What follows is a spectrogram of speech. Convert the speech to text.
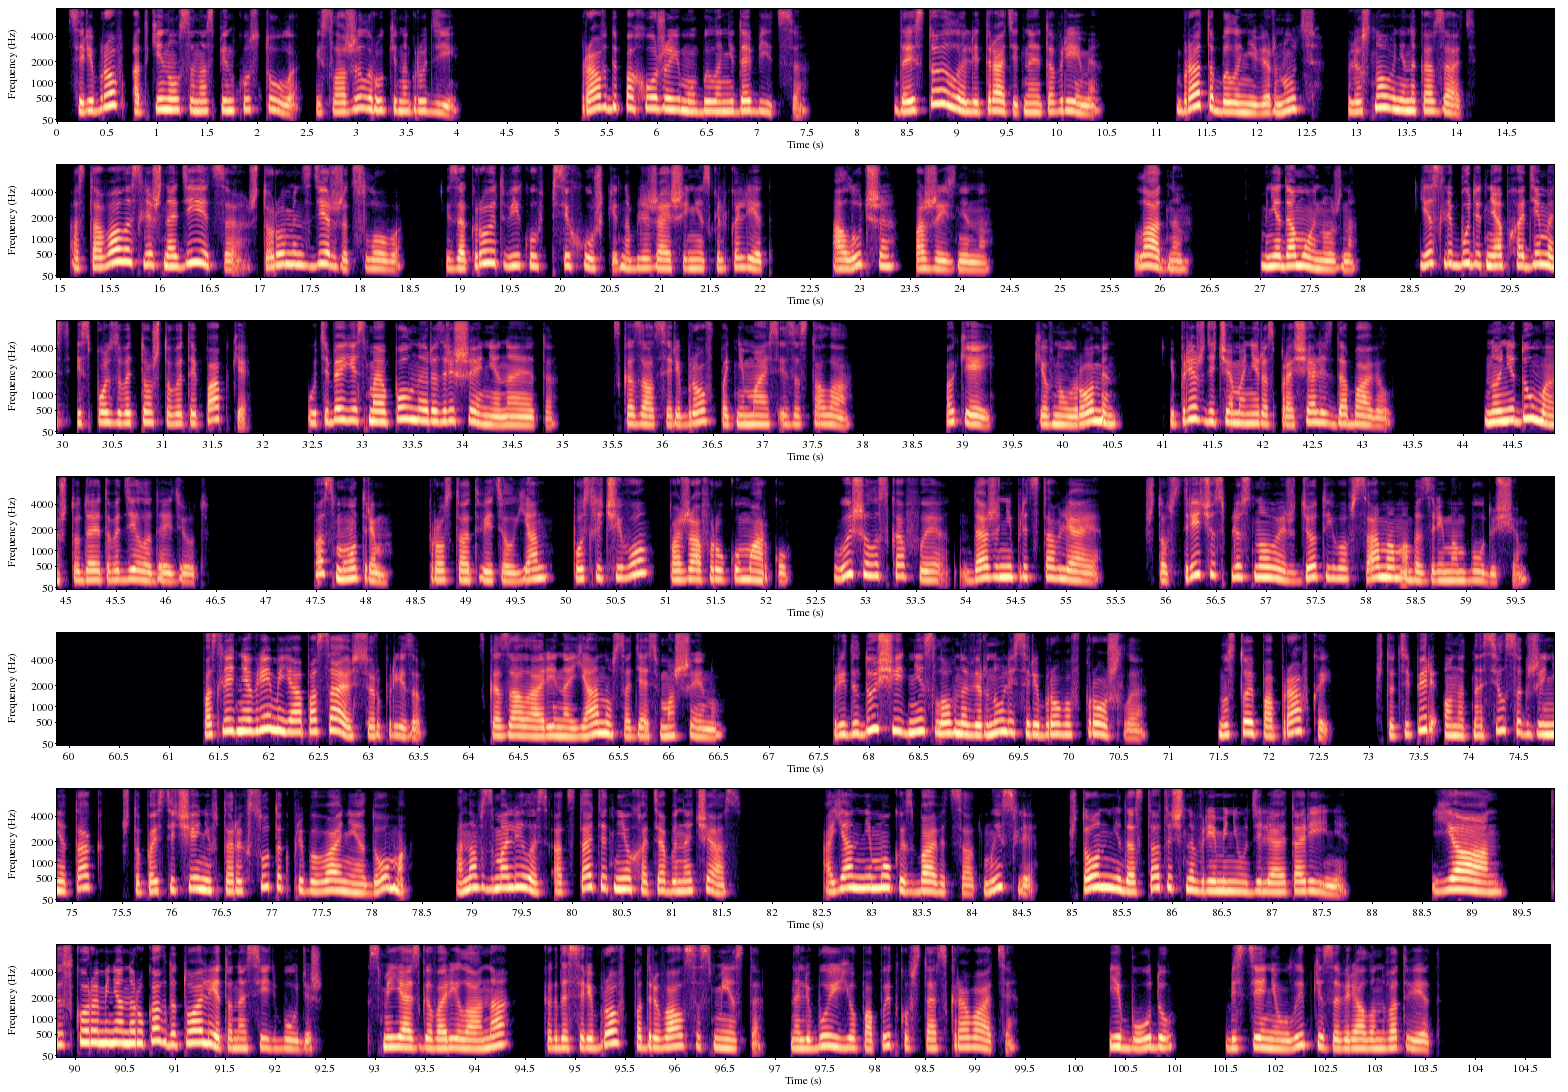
Серебров откинулся на спинку стула и сложил руки на груди. Правды, похоже, ему было не добиться. Да и стоило ли тратить на это время? Брата было не вернуть, плюс снова не наказать. Оставалось лишь надеяться, что Ромин сдержит слово и закроет Вику в психушке на ближайшие несколько лет, а лучше пожизненно. Ладно, мне домой нужно. Если будет необходимость использовать то, что в этой папке, у тебя есть мое полное разрешение на это», сказал Серебров, поднимаясь из-за стола. «Окей», кивнул Ромин и прежде чем они распрощались, добавил. «Но не думаю, что до этого дела дойдет». «Посмотрим», – просто ответил Ян, после чего, пожав руку Марку, вышел из кафе, даже не представляя, что встреча с Плюсновой ждет его в самом обозримом будущем. «Последнее время я опасаюсь сюрпризов», сказала Арина Яну, садясь в машину. Предыдущие дни словно вернули Сереброва в прошлое, но с той поправкой, что теперь он относился к жене так, что по истечении вторых суток пребывания дома она взмолилась отстать от нее хотя бы на час. А Ян не мог избавиться от мысли, что он недостаточно времени уделяет Арине. «Ян, ты скоро меня на руках до туалета носить будешь», смеясь говорила она, когда Серебров подрывался с места на любую ее попытку встать с кровати. «И буду», – без тени улыбки заверял он в ответ.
